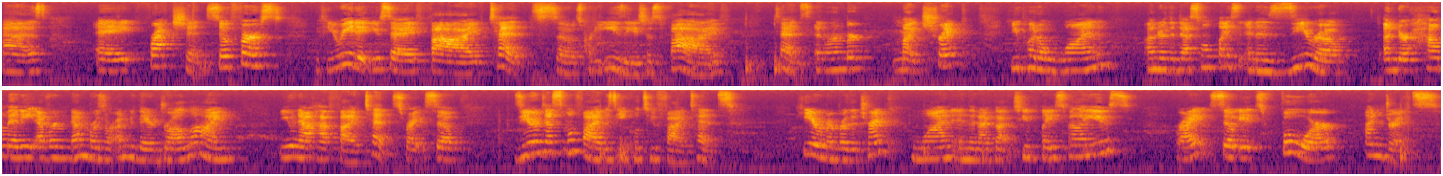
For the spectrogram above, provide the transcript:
as a fraction. So first, if you read it, you say 5 tenths. So it's pretty easy. It's just 5 tenths. And remember my trick? You put a 1 under the decimal place and a 0 under how many ever numbers are under there. Draw a line you now have 5 tenths, right? So 0 decimal 5 is equal to 5 tenths. Here, remember the trick? 1, and then I've got two place values, right? So it's 4 hundredths.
